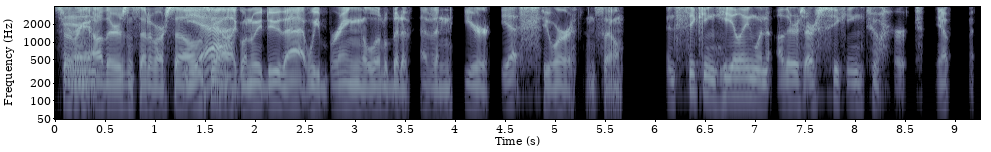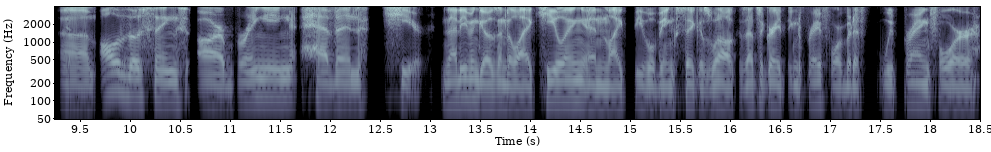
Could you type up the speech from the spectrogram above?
serving and- others instead of ourselves. Yeah. Yeah. like when we do that, we bring a little bit of heaven here Yes. to earth. And so, And seeking healing when others are seeking to hurt. yep. Um, all of those things are bringing heaven here. And that even goes into like healing and like people being sick as well, because that's a great thing to pray for. But if we're praying for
